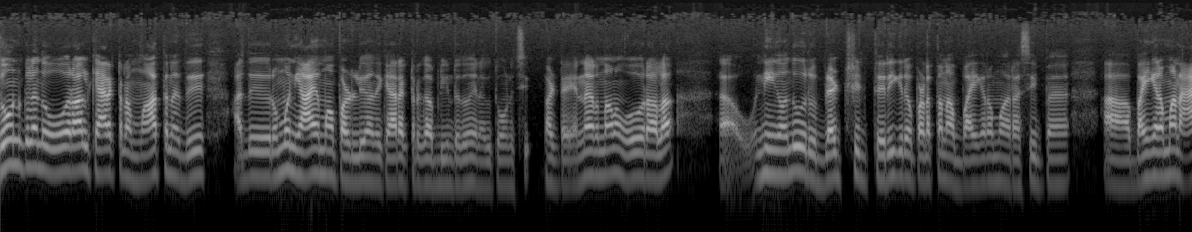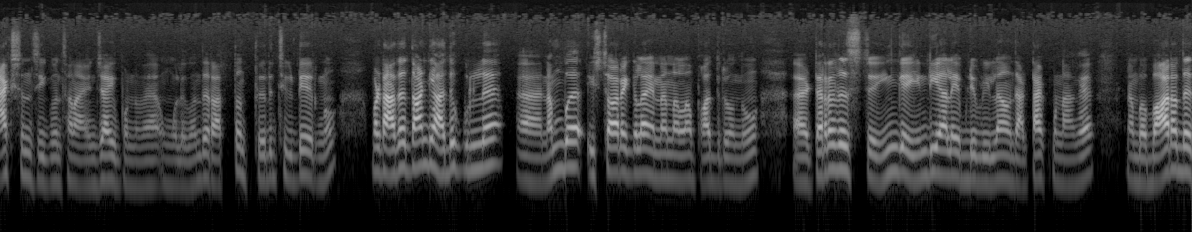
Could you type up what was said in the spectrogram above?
ஜோனுக்குள்ள அந்த ஓவரால் கேரக்டரை மாற்றினது அது ரொம்ப நியாயமாக படலையோ அந்த கேரக்டருக்கு அப்படின்றதும் எனக்கு தோணுச்சு. பட் என்ன இருந்தாலும் ஓவராலாக நீங்கள் வந்து ஒரு பிளட் ஷீட் தெரிகிற படத்தை நான் பயங்கரமாக ரசிப்பேன். பயங்கரமான ஆக்ஷன் சீக்வன்ஸை நான் என்ஜாய் பண்ணுவேன். உங்களுக்கு வந்து ரத்தம் தெரிச்சுக்கிட்டே இருக்கணும். பட் அதை தாண்டி அதுக்குள்ளே நம்ம ஹிஸ்டாரிக்கலாக என்னென்னலாம் பார்த்துட்டு வந்தோம் டெரரிஸ்ட் இங்கே இந்தியாவில் எப்படி இப்படிலாம் வந்து அட்டாக் பண்ணாங்க நம்ம பாரத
